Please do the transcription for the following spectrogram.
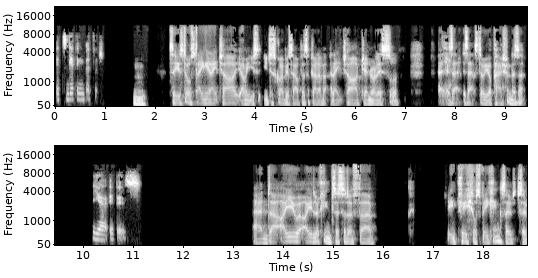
it's getting better. Hmm. So you're still staying in HR. I mean, you, you describe yourself as a kind of an HR generalist. Sort of, yeah. is that is that still your passion? Is it? Yeah, it is. And uh, are you are you looking to sort of uh, increase your speaking. So, so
